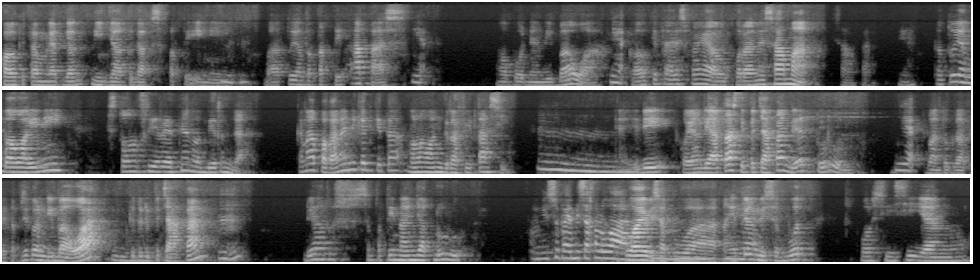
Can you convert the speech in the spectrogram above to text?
kalau kita melihat ginjal tegak seperti ini, Mm-mm. batu yang terletak di atas Iya. maupun yang di bawah, Iya. kalau kita SPL ukurannya sama, misalkan. Ya. Tentu yang bawah ini stone free rate-nya lebih rendah. Kenapa? Karena ini kan kita melawan gravitasi. Hmm. Ya, jadi kalau yang di atas dipecahkan dia turun Iya. bantu gravitasi. Tapi kalau yang di bawah begitu dipecahkan Mm-mm. dia harus seperti nanjak dulu Supaya bisa keluar. supaya bisa Hmm, keluar. Nah itu iya. yang disebut posisi yang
